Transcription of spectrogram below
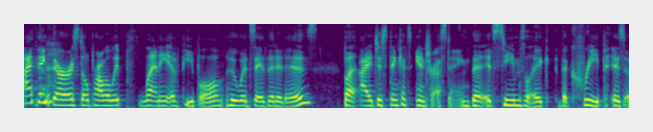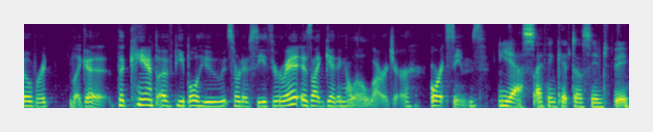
I think there are still probably plenty of people who would say that it is, but I just think it's interesting that it seems like the creep is over like a the camp of people who sort of see through it is like getting a little larger, or it seems. Yes, I think it does seem to be.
